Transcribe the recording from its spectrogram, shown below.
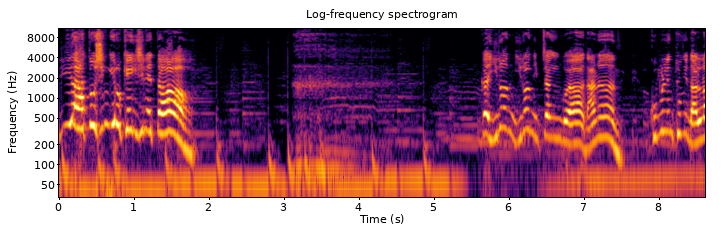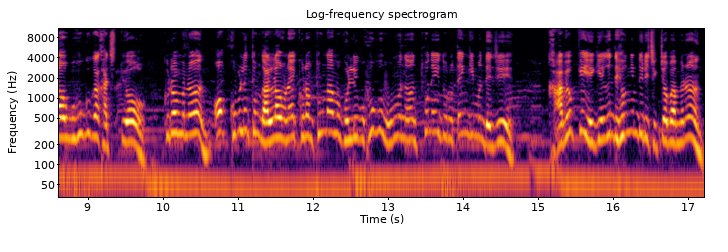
이야, 또 신기록 갱신했다! 그러니까 이런 이런 입장인 거야. 나는 고블린 통이 날라오고 호그가 같이 뛰어. 그러면은 어 고블린 통 날라오네. 그럼 통나무 걸리고 호그 오면은 토네이도로 땡기면 되지. 가볍게 얘기해. 근데 형님들이 직접 하면은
